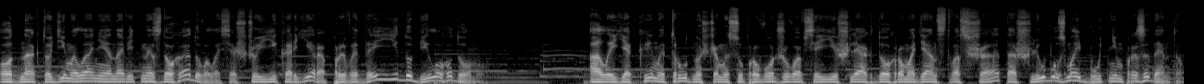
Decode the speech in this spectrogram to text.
Однак тоді Меланія навіть не здогадувалася, що її кар'єра приведе її до Білого Дому. Але якими труднощами супроводжувався її шлях до громадянства США та шлюбу з майбутнім президентом?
